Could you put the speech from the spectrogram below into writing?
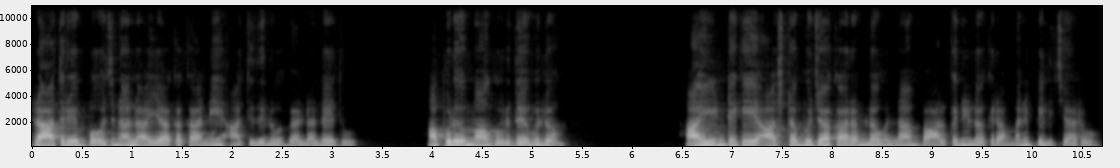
రాత్రి భోజనాలు అయ్యాక కానీ అతిథులు వెళ్ళలేదు. అప్పుడు మా గురుదేవులు ఆ ఇంటికి అష్టభుజాకారంలో ఉన్న బాల్కనీలోకి రమ్మని పిలిచారు.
